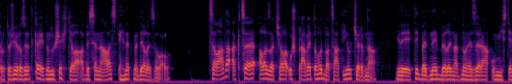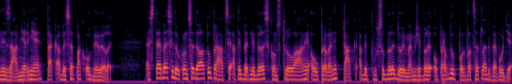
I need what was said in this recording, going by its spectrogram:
protože rozvědka jednoduše chtěla, aby se nález i hned medializoval. Celá ta akce ale začala už právě toho 20. června, kdy ty bedny byly na dno jezera umístěny záměrně tak, aby se pak objevily. STB si dokonce dala tu práci a ty bedny byly skonstruovány a upraveny tak, aby působily dojmem, že byly opravdu po 20 let ve vodě.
